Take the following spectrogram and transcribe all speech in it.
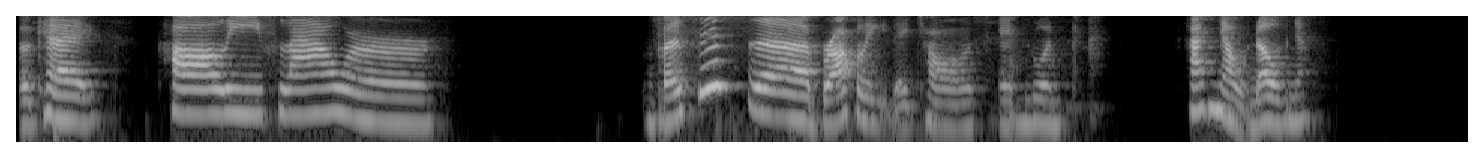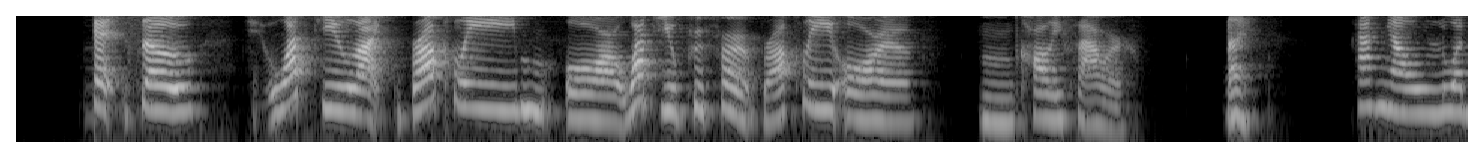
Ok. Cauliflower versus uh, broccoli để cho xem luôn khác nhau ở đâu nhá. Okay, so what do you like, broccoli or what do you prefer, broccoli or um, cauliflower? Đây, khác nhau luôn.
